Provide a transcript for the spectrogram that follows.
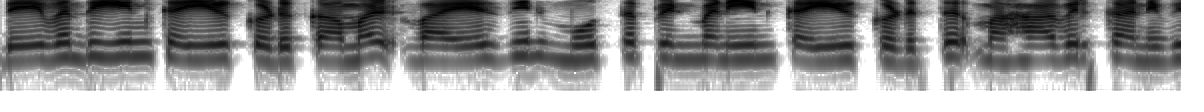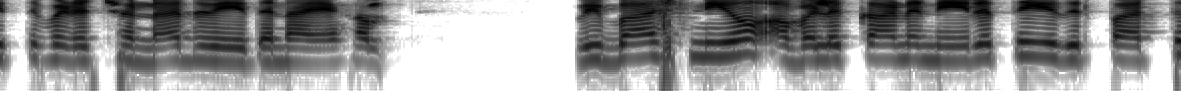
தேவந்தியின் கையில் கொடுக்காமல் வயதின் மூத்த பெண்மணியின் கையில் கொடுத்து மகாவிற்கு அணிவித்து விடச் சொன்னார் வேதநாயகம். விபாஷ்னியோ அவளுக்கான நேரத்தை எதிர்பார்த்து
